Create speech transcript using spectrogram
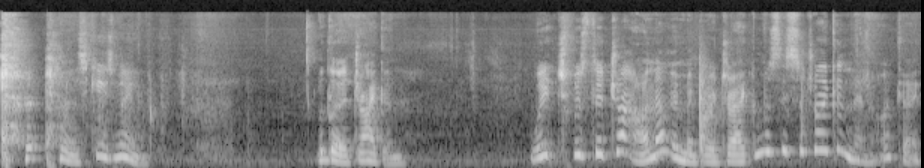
Excuse me. We've got a dragon. Which was the dragon? I don't remember a dragon. Was this a dragon then? Okay.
